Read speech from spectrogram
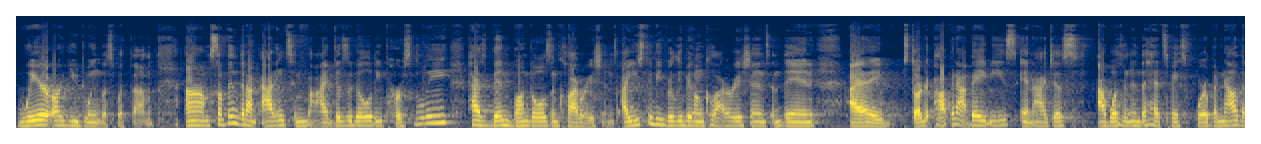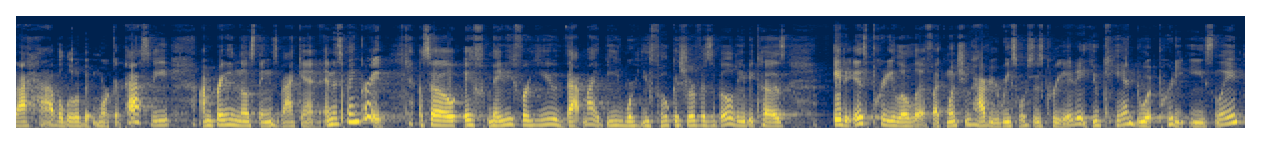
where are you doing this with them um, something that i'm adding to my visibility personally has been bundles and collaborations i used to be really big on collaborations and then i started popping out babies and i just i wasn't in the headspace for it but now that i have a little bit more capacity i'm bringing those things back in and it's been great so if maybe for you that might be where you focus your visibility because it is pretty low lift. Like once you have your resources created, you can do it pretty easily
